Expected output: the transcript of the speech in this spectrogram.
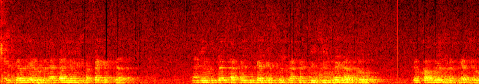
त्याच्यामध्ये फुलाकाने मी स्वतः घेतलं. आणि उद्धव ठाकरेंच्या नेतृत्वाखाली शिवसेना असो किंवा काँग्रेस पक्ष असो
